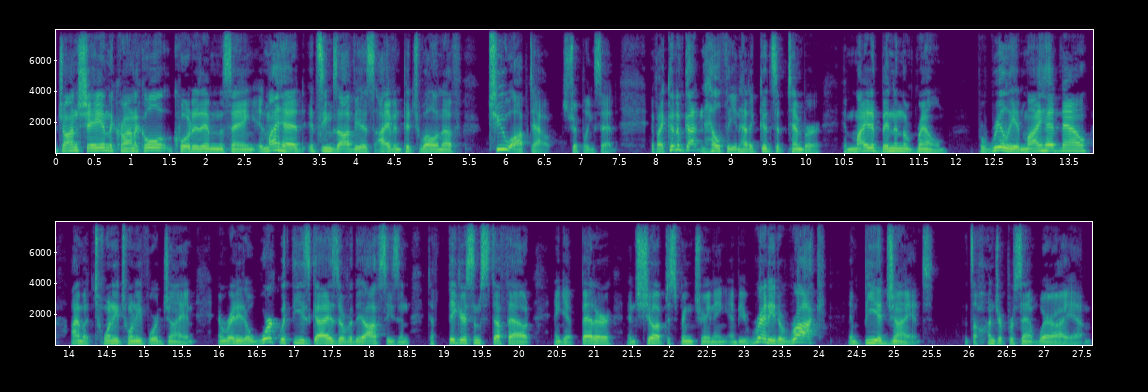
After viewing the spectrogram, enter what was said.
John Shea in the Chronicle quoted him saying, In my head, it seems obvious I haven't pitched well enough to opt out, Stripling said. If I could have gotten healthy and had a good September, it might have been in the realm. But really, in my head now, I'm a 2024 Giant and ready to work with these guys over the offseason to figure some stuff out and get better and show up to spring training and be ready to rock and be a Giant. That's 100% where I am.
